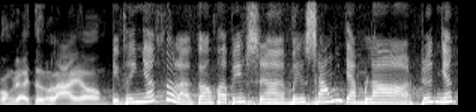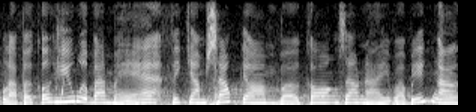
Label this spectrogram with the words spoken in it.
con rể tương lai không? Điều thứ nhất là con phải biết s- biết sống chăm lo. Trước nhất là phải có hiếu với ba mẹ Biết chăm sóc cho vợ con sau này Và biết à,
